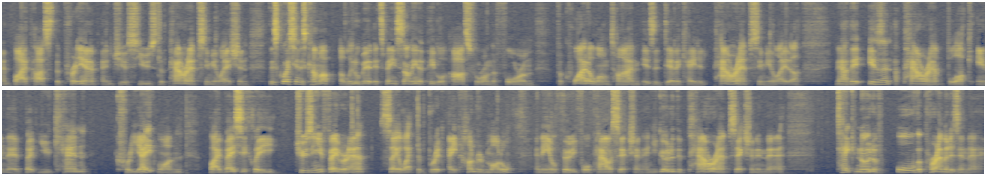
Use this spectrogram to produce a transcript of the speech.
and bypass the preamp and just use the power amp simulation? This question has come up a little bit. It's been something that people have asked for on the forum for quite a long time is a dedicated power amp simulator. Now there isn't a power amp block in there, but you can create one by basically choosing your favorite amp, say like the Brit 800 model, an EL34 power section, and you go to the power amp section in there, take note of all the parameters in there.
